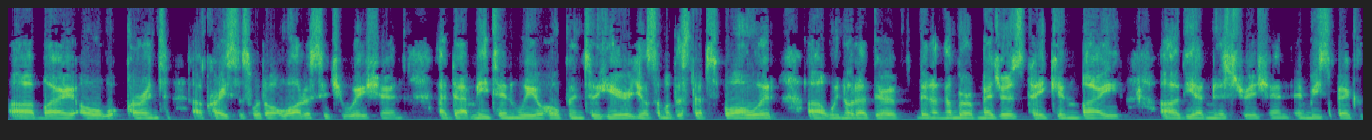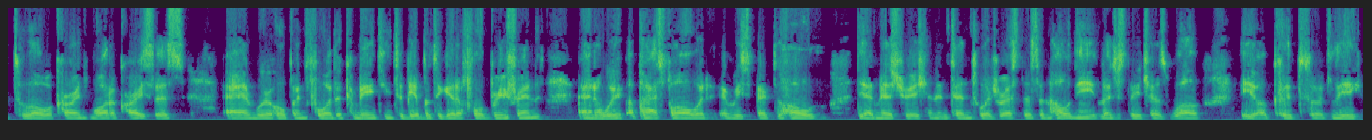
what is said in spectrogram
uh, by our current uh, crisis with our water situation. At that meeting, we are hoping to hear you know some of the steps forward. Uh, we know that there have been a number of measures taken by uh, the administration in respect to our current water crisis, and we're hoping for the community to be able to get a full briefing and a, way, a forward in respect to how the administration intend to address this and how the legislature as well you know, could certainly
